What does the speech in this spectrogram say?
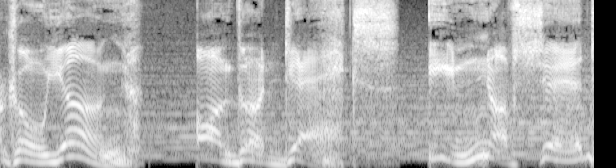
Marco Young on the decks. Enough said.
